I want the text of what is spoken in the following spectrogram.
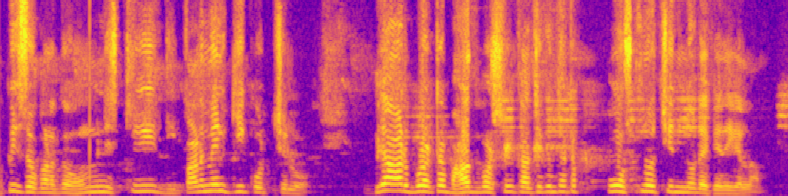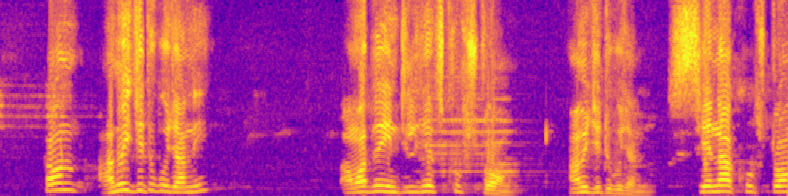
অফিস ওখানে, তো হোম মিনিস্ট্রি ডিপার্টমেন্ট কি করছিল? বিরাট বড় একটা ভারতবর্ষের কাছে কিন্তু একটা প্রশ্ন চিহ্ন রেখে গেলাম। কারণ আমি যেটুকু জানি আমাদের ইন্টেলিজেন্স খুব স্ট্রং আমি যেটুকু জানি। সেনা খুব স্ট্রং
